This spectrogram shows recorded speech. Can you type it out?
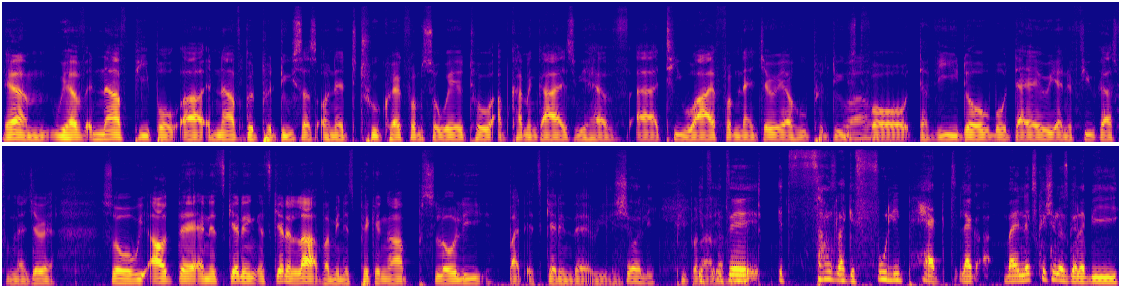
Yeah, um, we have enough people, uh, enough good producers on it. True Craig from Soweto, upcoming guys. We have uh, Ty from Nigeria who produced for Davido, Bo Diary, and a few guys from Nigeria. So we out there, and it's getting it's getting love. I mean, it's picking up slowly, but it's getting there really. Surely. People it's, are it's a, it. it sounds like a fully packed. Like uh, my next question is going to be,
